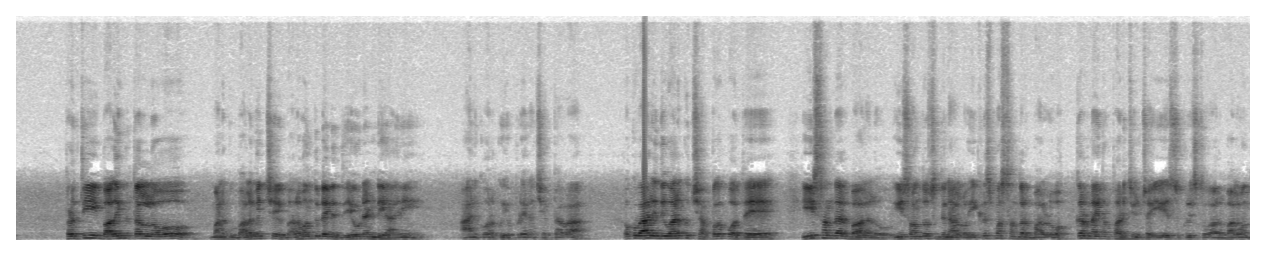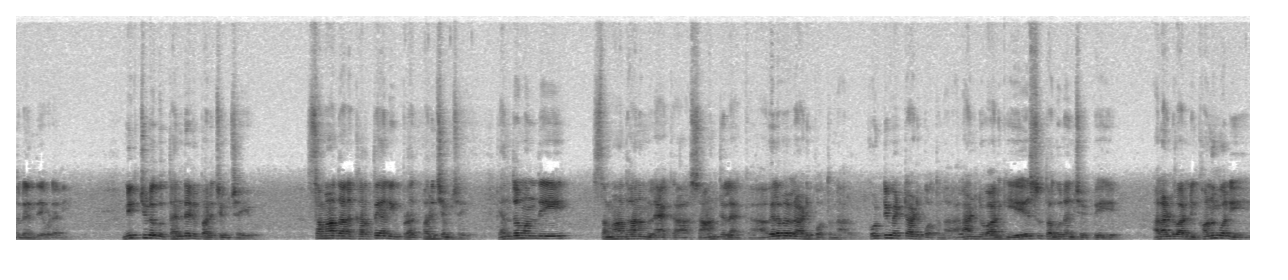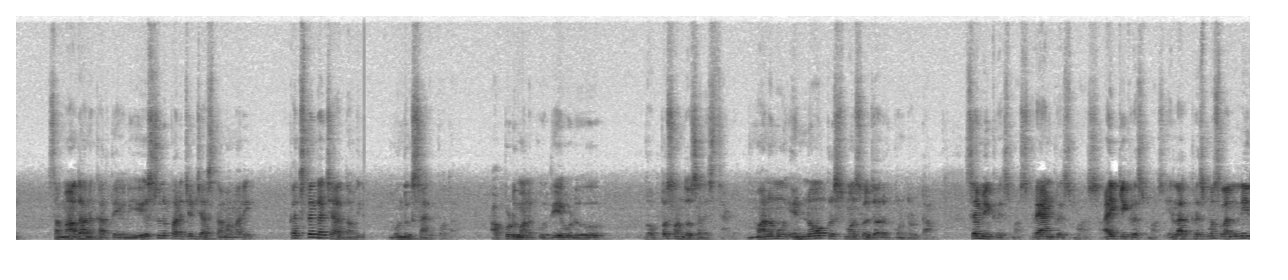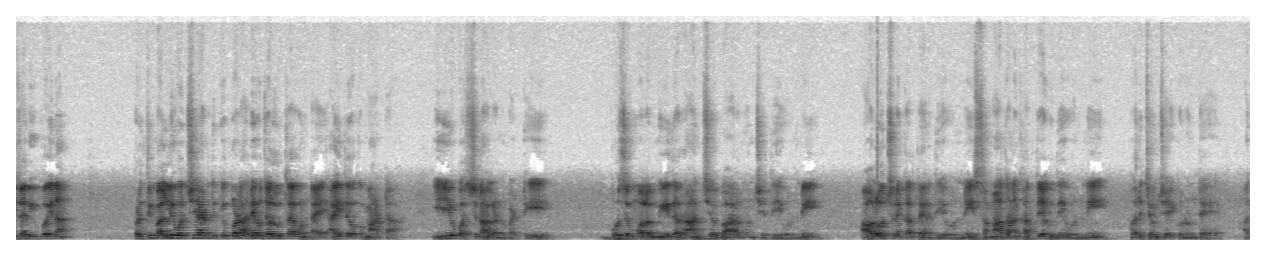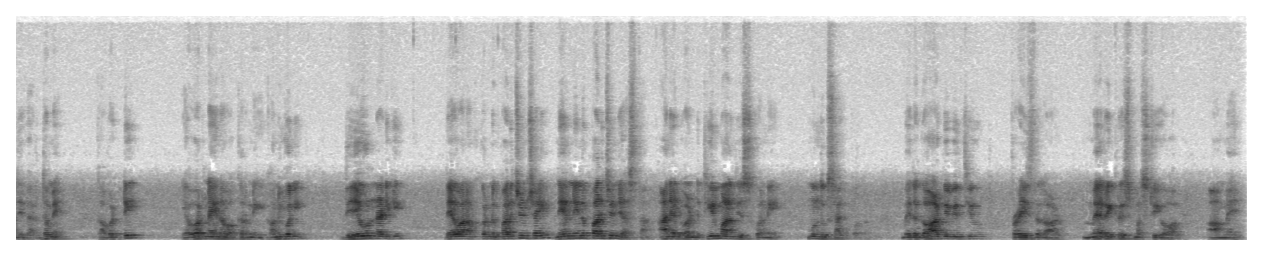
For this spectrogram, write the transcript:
ప్రతి బలహీనతల్లో మనకు బలమిచ్చే బలవంతుడైన దేవుడండి అని ఆయన కొరకు ఎప్పుడైనా చెప్పావా? ఒకవేళ ఇది వరకు చెప్పకపోతే ఈ సందర్భాలలో ఈ సంతోష దినాల్లో ఈ క్రిస్మస్ సందర్భాల్లో ఒక్కరినైనా పరిచయం చేయి. యేసుక్రీస్తు వారు బలవంతుడైన దేవుడని. నిత్యుడకు తండ్రిని పరిచయం చేయు. సమాధానకర్త అని ప్ర పరిచయం చేయు. ఎంతోమంది సమాధానం లేక శాంతి లేక విలవిలాడిపోతున్నారు కొట్టిమెట్టాడిపోతున్నారు. అలాంటి వారికి ఏసు తగునని చెప్పి అలాంటి వారిని కనుగొని సమాధానకర్త అయిన యేసును పరిచయం చేస్తామా మరి? ఖచ్చితంగా చేద్దాం. ఇది ముందుకు సాగిపోదాం. అప్పుడు మనకు దేవుడు గొప్ప సంతోషాన్ని ఇస్తాడు మనము ఎన్నో క్రిస్మస్లు జరుపుకుంటుంటాం. సెమీ క్రిస్మస్ గ్రాండ్ క్రిస్మస్ ఐక్య క్రిస్మస్ ఇలా క్రిస్మస్లు అన్నీ జరిగిపోయినా ప్రతి మళ్ళీ వచ్చేటికి కూడా అవే జరుగుతూ ఉంటాయి. అయితే ఒక మాట ఈ వచనాలను బట్టి భుజముల మీద రాజ్యభారం ఉంచే దేవుణ్ణి ఆలోచనకర్త అయిన దేవుణ్ణి సమాధానకర్త యొక్క దేవుణ్ణి పరిచయం చేయకుండా ఉంటే అది వ్యర్థమే. కాబట్టి ఎవరినైనా ఒకరిని కనుగొని దేవుణ్ణి అడిగి దేవా ఒక్కరిని ఒకరిని పరిచయం చేయి నేను నిన్ను పరిచయం చేస్తాను అనేటువంటి తీర్మానం తీసుకొని ముందుకు సాగిపోతాను May the God be with you. Praise the Lord. Merry Christmas to you all. Amen.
